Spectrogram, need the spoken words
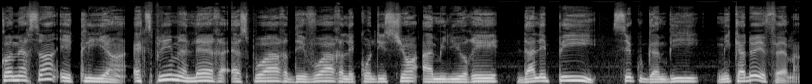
commerçants et clients expriment leur espoir de voir les conditions améliorées dans les pays. Sekou Gambi, Mikado FM.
